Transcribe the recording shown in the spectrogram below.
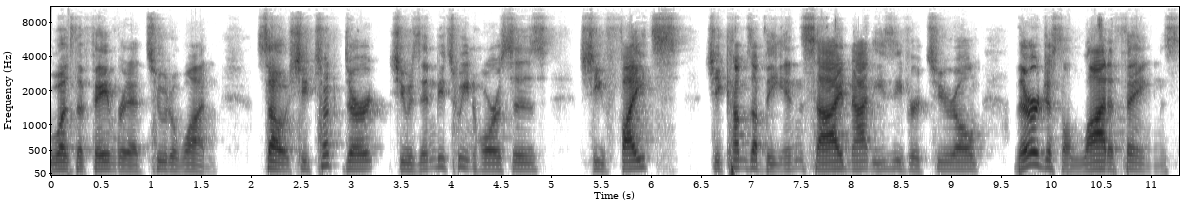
who was the favorite at two to one. So she took dirt. She was in between horses. She fights. She comes up the inside. Not easy for a two year old. There are just a lot of things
